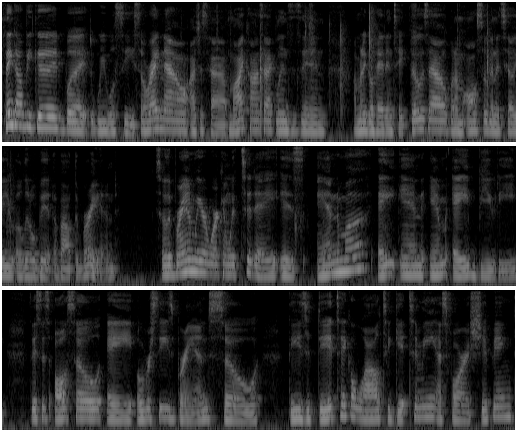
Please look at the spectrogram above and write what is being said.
think I'll be good, but we will see. So right now I just have my contact lenses in. I'm going to go ahead and take those out, but I'm also going to tell you a little bit about the brand. So the brand we are working with today is Anma, A-N-M-A Beauty. This is also a overseas brand, so these did take a while to get to me as far as shipping.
